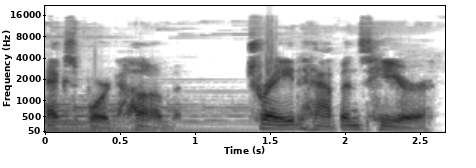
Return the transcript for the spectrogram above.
export hub. Trade happens here.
